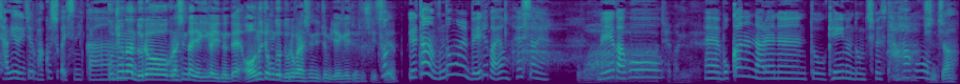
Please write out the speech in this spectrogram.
자기 의지로 바꿀 수가 있으니까. 꾸준한 노력을 하신다 얘기가 있는데 어느 정도 노력을 하시는지 좀 얘기해 주실 수 있어요? 전 일단 운동을 매일 가요. 헬스장에. 매일 가고 대박이네. 예, 못 가는 날에는 또 개인 운동 집에서 다 하고 진짜.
